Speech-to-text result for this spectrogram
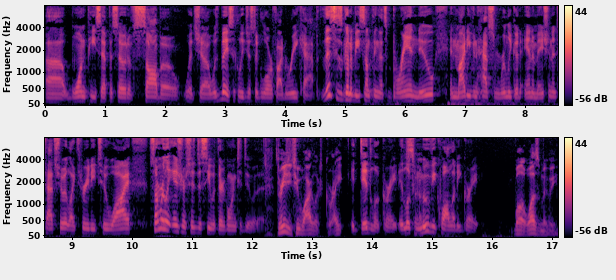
Uh, One Piece episode of Sabo, which uh, was basically just a glorified recap. This is going to be something that's brand new and might even have some really good animation attached to it, like 3D 2Y. So I'm really interested to see what they're going to do with it. 3D2Y looked great. It did look great. It looked movie quality great. Well, it was a movie,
